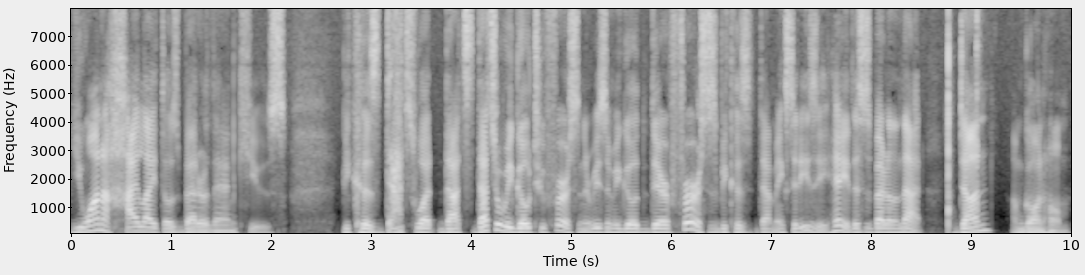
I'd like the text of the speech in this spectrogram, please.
you want to highlight those better than cues because that's what that's that's where we go to first. And the reason we go there first is because that makes it easy. Hey, this is better than that. Done. I'm going home.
